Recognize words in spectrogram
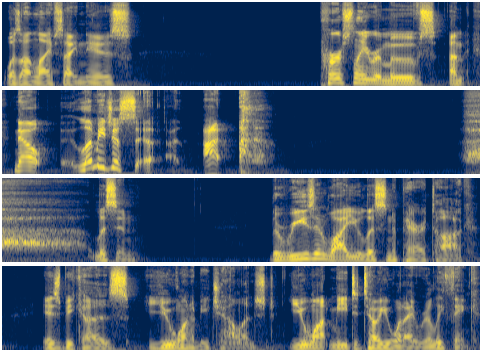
was on LifeSite News. Personally removes. Um, now, let me just. Uh, I listen. The reason why you listen to Parrott Talk is because you want to be challenged. You want me to tell you what I really think.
